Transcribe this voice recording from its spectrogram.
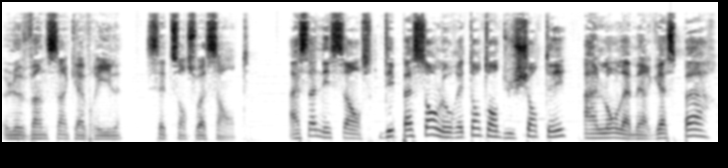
le 25 avril 760. À sa naissance, des passants l'auraient entendu chanter Allons la mère Gaspard,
